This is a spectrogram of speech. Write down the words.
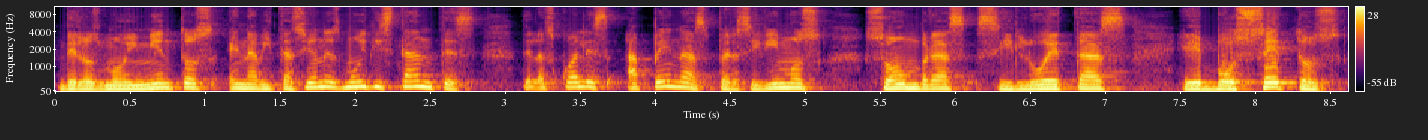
de los movimientos en habitaciones muy distantes, de las cuales apenas percibimos sombras, siluetas, eh, bocetos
